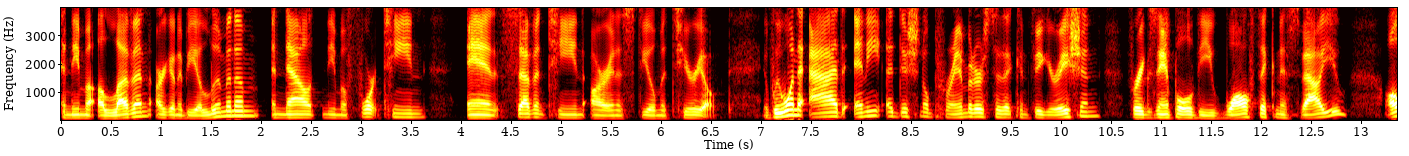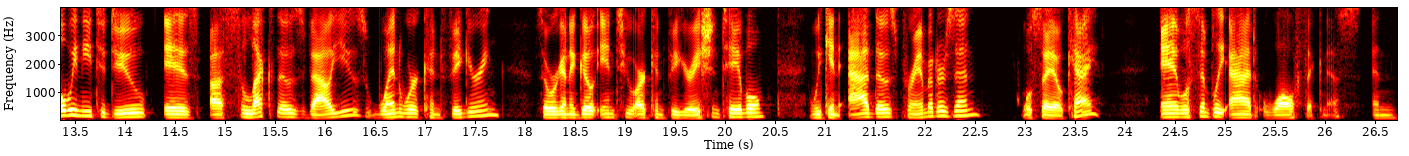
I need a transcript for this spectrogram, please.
and NEMA 11 are going to be aluminum, and now NEMA 14 and 17 are in a steel material. If we want to add any additional parameters to the configuration, for example, the wall thickness value, all we need to do is uh, select those values when we're configuring. So we're going to go into our configuration table we can add those parameters in. We'll say OK, and we'll simply add wall thickness. And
